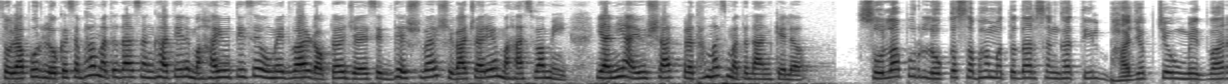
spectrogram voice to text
सोलापूर लोकसभा मतदारसंघातील महायुतीचे उमेदवार डॉक्टर जयसिद्धेश्वर शिवाचार्य महास्वामी यांनी आयुष्यात प्रथमच मतदान केलं. सोलापूर लोकसभा मतदारसंघातील भाजपचे उमेदवार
